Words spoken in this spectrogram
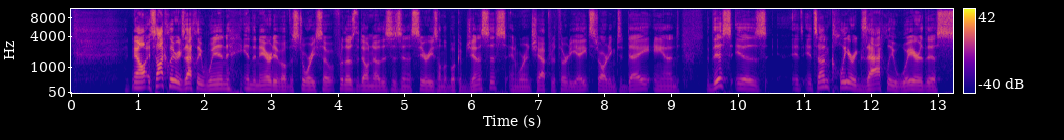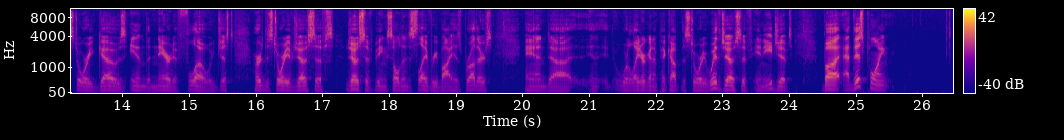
Now, it's not clear exactly when in the narrative of the story. So, for those that don't know, this is in a series on the book of Genesis, and we're in chapter 38 starting today. And this is it, it's unclear exactly where this story goes in the narrative flow. We've just heard the story of Joseph's Joseph being sold into slavery by his brothers, and uh, in, we're later going to pick up the story with Joseph in Egypt. But at this point,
